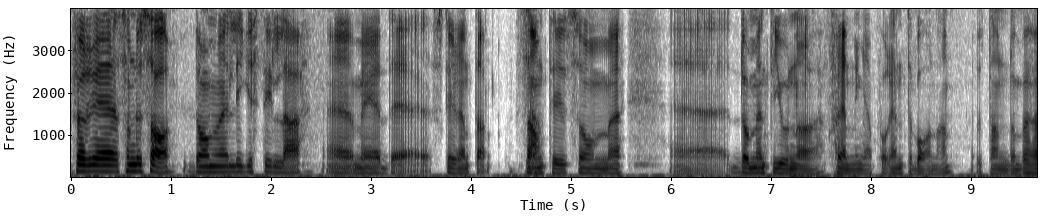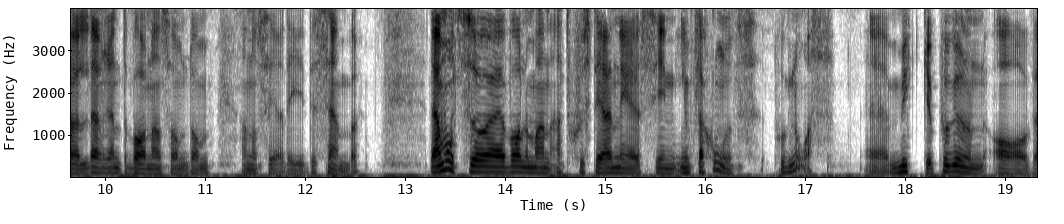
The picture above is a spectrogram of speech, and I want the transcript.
För eh, som du sa, de ligger stilla eh, med eh, styrräntan. Samtidigt som eh, de inte gjorde några förändringar på räntebanan utan de behöll den räntebanan som de annonserade i december. Däremot så eh, valde man att justera ner sin inflationsprognos. Eh, mycket på grund av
